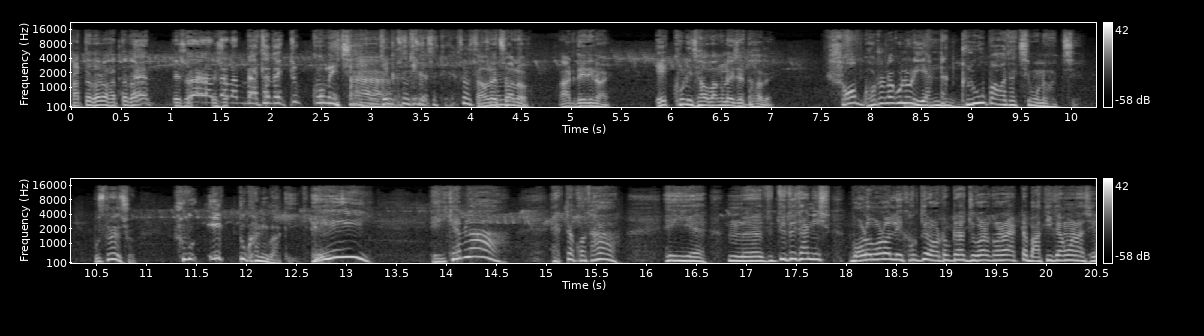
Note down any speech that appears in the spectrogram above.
হাতটা ধরো হাতটা ধরো এসো ব্যথাটা একটু কমেছে। ঠিক আছে, ঠিক আছে, ঠিক আছে। তাহলে চলো আর দেরি নয়। এক্ষুনি ঝাউ বাংলায় যেতে হবে। সব ঘটনাগুলোরই একটা ক্লু পাওয়া যাচ্ছে মনে হচ্ছে। বুঝতে পেরেছ? শুধু একটুখানি বাকি। এই এই ক্যাবলা একটা কথা। এই তুই তো জানিস বড় বড় লেখকদের অটোগ্রাফ জোগাড় করার একটা বাতি কামার আছে।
